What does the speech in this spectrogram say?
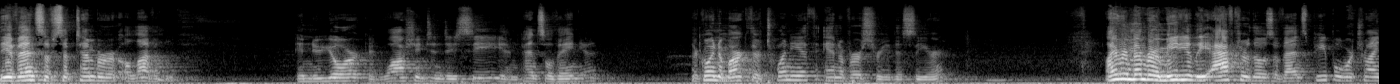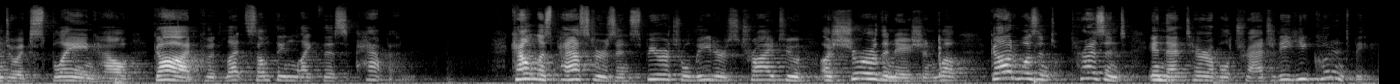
The events of September 11th in New York and Washington, D.C., and Pennsylvania, they're going to mark their 20th anniversary this year. I remember immediately after those events, people were trying to explain how God could let something like this happen. Countless pastors and spiritual leaders tried to assure the nation well, God wasn't present in that terrible tragedy, He couldn't be.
